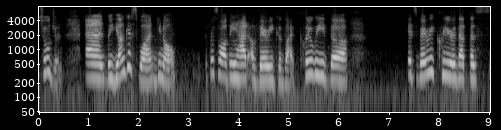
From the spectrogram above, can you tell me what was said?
children. And the youngest one, you know, first of all, they had a very good life. Clearly, the it's very clear that this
